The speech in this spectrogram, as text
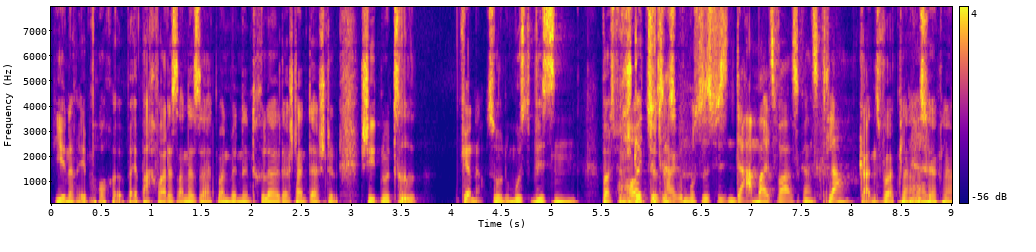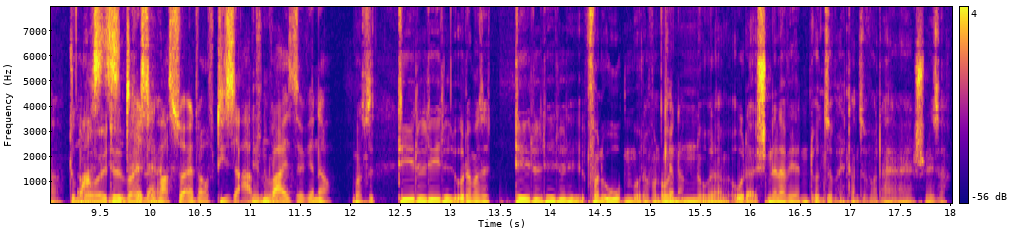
Je nach Epoche. Bei Bach war das anders. Da hat man, wenn der Triller, da stand da steht nur Trill. Genau. So, du musst wissen, was für ein Stück das ist. Heutzutage musst du es wissen. Damals war es ganz klar. Ganz war klar, ist ja klar. Du machst heute Trailer, ja. machst du einfach auf diese Art und Genau. Weise, genau. Machst du diddle, oder machst du diddle, von oben oder von Genau. unten oder, oder schneller werdend und so weiter und so fort. Ja, ja, schon gesagt.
